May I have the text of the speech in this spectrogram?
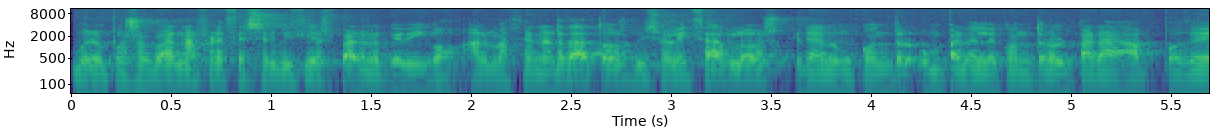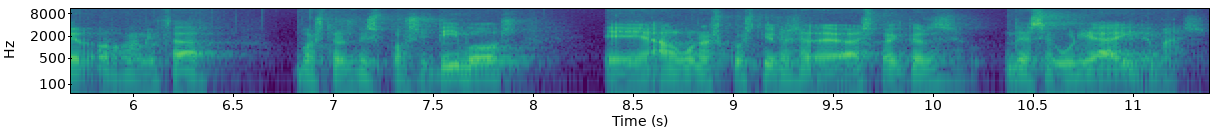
bueno, pues os van a ofrecer servicios para lo que digo, almacenar datos, visualizarlos, crear un, panel de control para poder organizar vuestros dispositivos, eh, algunas cuestiones, eh, aspectos de seguridad y demás.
